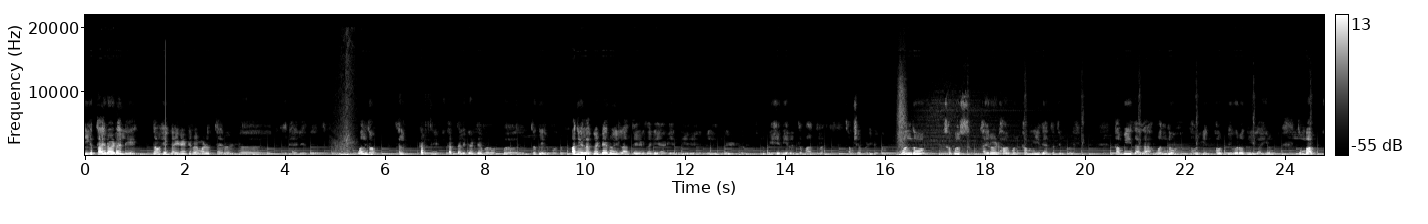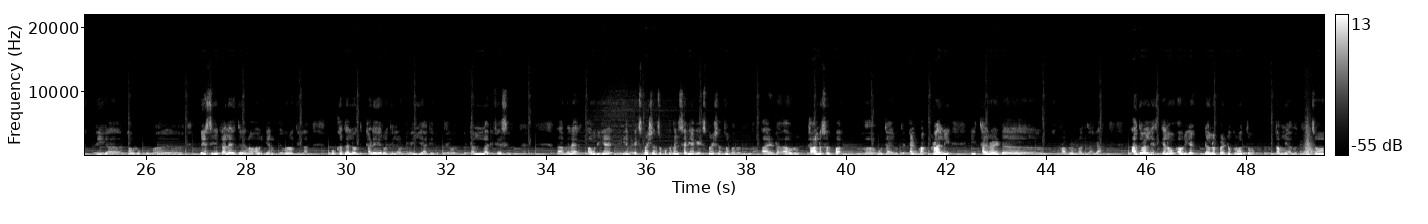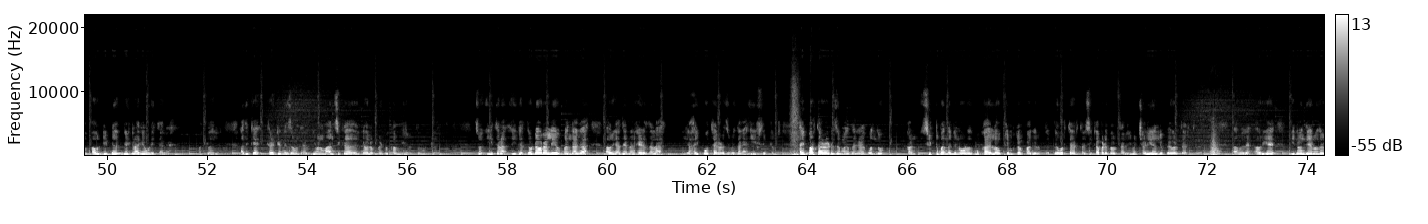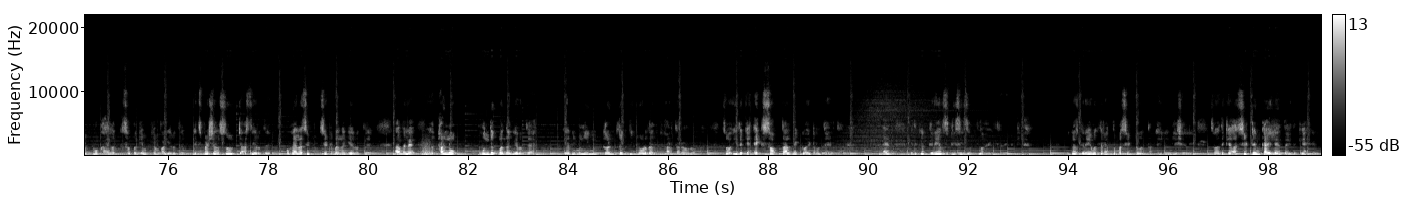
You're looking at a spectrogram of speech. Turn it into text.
ಈಗ ಥೈರಾಯ್ಡಲ್ಲಿ ನಾವು ಹೇಗೆ ಐಡೆಂಟಿಫೈ ಮಾಡೋದು ಥೈರಾಯ್ಡ್ ಕಾಯಿಲೆ ಒಂದು, ಅಲ್ಲಿ ಕತ್, ಕತ್ತಲ್ಲಿ ಗಡ್ಡೆ ಬರುವಂಥದ್ದು ಇರ್ಬೋದು. ಅದು ಇಲ್ಲ, ಗಡ್ಡೆನೂ ಇಲ್ಲ ಅಂತ ಹೇಳಿದಾಗ ಏನು ಬಿಹೇವಿಯರ್ ಅಂತ ಮಾತ್ರ ಸಂಶಯ ಪಡಿಬೇಕು. ಒಂದು ಸಪೋಸ್ ಥೈರಾಯ್ಡ್ ಹಾರ್ಮೋನ್ ಕಮ್ಮಿ ಇದೆ ಅಂತ ತಿಳ್ಕೊಳ್ಳಿ. ಕಮ್ಮಿ ಇದ್ದಾಗ ಒಂದು ಅವ್ರಿಗೆ ಅವ್ರು ಬೆವರೋದು ಇಲ್ಲ, ಇವನ್ ತುಂಬ ಈಗ ಅವರು ಬೇಸಿಗೆ ಕಾಲ ಇದ್ರೇನು ಅವ್ರಿಗೇನು ಬೆವರೋದಿಲ್ಲ. ಮುಖದಲ್ಲಿ ಒಂದು ಕಳೆ ಇರೋದಿಲ್ಲ ಡ್ರೈ ಆಗಿರುತ್ತೆ, ಒಂದು ಡಲ್ ಆಗಿ ಫೇಸ್ ಇರುತ್ತೆ. ಆಮೇಲೆ ಅವರಿಗೆ ಏನು ಎಕ್ಸ್ಪ್ರೆಷನ್ಸು ಮುಖದಲ್ಲಿ ಸರಿಯಾಗಿ ಎಕ್ಸ್ಪ್ರೆಷನ್ಸು ಬರೋದಿಲ್ಲ. ಆ್ಯಂಡ್ ಅವರು ಕಾಲು ಸ್ವಲ್ಪ ಊತ ಇರುತ್ತೆ. ಆ್ಯಂಡ್ ಮಕ್ಕಳಲ್ಲಿ ಈ ಥೈರಾಯ್ಡ್ ಪ್ರಾಬ್ಲಮ್ ಬಂದಾಗ ಅದರಲ್ಲಿ ಕೆಲವು ಅವರಿಗೆ ಡೆವಲಪ್ಮೆಂಟು ಗ್ರೋತು ಕಮ್ಮಿ ಆಗುತ್ತೆ. ಸೊ ಅವ್ರು ಗಿಡ್ ಗಿಡ್ರಾಗೆ ಉಳಿತಾರೆ ಮಕ್ಕಳಲ್ಲಿ. ಅದಕ್ಕೆ ಕ್ರೆಟಿನಿಸಮ್ ಅಂತ ಹೇಳಿ. ಈವನ್ ಮಾನಸಿಕ ಡೆವಲಪ್ಮೆಂಟು ಕಮ್ಮಿ ಇರುತ್ತೆ ಮಕ್ಕಳಲ್ಲಿ. ಸೊ ಈ ಥರ ಈಗ ದೊಡ್ಡವರಲ್ಲಿ ಬಂದಾಗ ಅವರಿಗೆ ಅದೇ ನಾನು ಹೇಳಿದ್ನಲ್ಲ, ಈಗ ಹೈಪೋಥೈರಾಯ್ಡಿಸಮ್ ಇದ್ದಾಗ ಈ ಸಿಂಪ್ಟಮ್ಸ್ ಹೈಪರ್ ಥೈರಾಯ್ಡಿಸಮ್ ಇದ್ದಾಗ ಒಂದು ಕಣ್ ಸಿಟ್ಟು ಬಂದಂಗೆ ನೋಡೋದು, ಮುಖ ಎಲ್ಲ ಕೆಂಪು ಕೆಂಪಾಗಿರುತ್ತೆ, ಬೆವರ್ತಾ ಇರ್ತಾರೆ ಸಿಕ್ಕಾಪಟ್ಟೆ ಬೆವರ್ತಾ ಇರ್ತಾರೆ ಈವನ್ ಚಳಿಯಲ್ಲಿ ಬೆವರ್ತಾ ಇರ್ತಾರೆ ಆಮೇಲೆ ಅವರಿಗೆ ಇನ್ನೊಂದು ಏನು ಅಂದರೆ ಮುಖ ಎಲ್ಲ ಸ್ವಲ್ಪ ಕೆಂಪು ಕೆಂಪಾಗಿರುತ್ತೆ ಎಕ್ಸ್ಪ್ರೆಷನ್ಸು ಜಾಸ್ತಿ ಇರುತ್ತೆ, ಮುಖ ಎಲ್ಲ ಸಿಟ್ಟು ಸಿಟ್ಟು ಬಂದಂಗೆ ಇರುತ್ತೆ. ಆಮೇಲೆ ಕಣ್ಣು ಮುಂದಕ್ಕೆ ಬಂದಂಗೆ ಇರುತ್ತೆ. ನಿಮ್ಮನ್ನು ಹಿಂಗೆ ಕಣ್ಣು ತೆಗ್ದು ನೋಡ್ದಂಗೆ ಕಾಣ್ತಾರೆ ಅವರು. ಸೊ ಇದಕ್ಕೆ ಎಕ್ಸ್ ಆಫ್ ತಾಲ್ಮೆ ಗಾಯ್ಟರ್ ಅಂತ ಹೇಳ್ತಾರೆ. ಆ್ಯಂಡ್ ಇದಕ್ಕೆ ಗ್ರೇವ್ಸ್ ಡಿಸೀಸ್ ಅಂತಲೂ ಹೇಳ್ತಾರೆ ಇದಕ್ಕೆ. ಬಿಕಾಸ್ ಗ್ರೇವ್ ಅಂದರೆ ತುಂಬ ಸಿಟ್ಟು ಅಂತ ಇಂಗ್ಲೀಷಲ್ಲಿ ಸೊ ಅದಕ್ಕೆ ಆ ಸಿಟ್ಟಿನ ಕಾಯಿಲೆ ಅಂತ ಇದಕ್ಕೆ ಹೇಳ್ತಾರೆ.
